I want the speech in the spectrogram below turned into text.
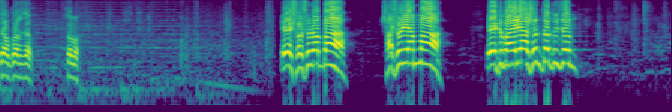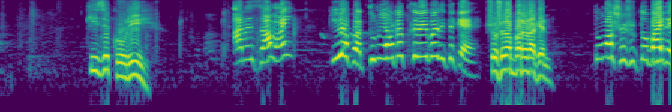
যাও ঘরে যাও চলো। এ শ্বশুর আব্বা শাশুড়ি আম্মা একটু বাইরে আসেন তো দুজন। কি যে করি? আরে জামাই কি ব্যাপার? তুমি হঠাৎ করে এই বাড়ি থেকে? শ্বশুর আব্বারে রাখেন তোমার শ্বশুর তো বাইরে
